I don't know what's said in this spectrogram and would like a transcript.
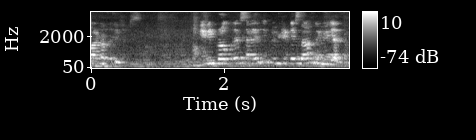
what are results. Any progress అనేది ఫిఫ్టీన్ డేస్ తర్వాత రివ్యూ చేద్దాం.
